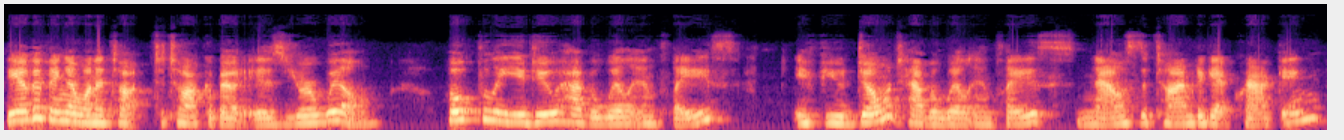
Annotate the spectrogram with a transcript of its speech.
the other thing I want to talk, to talk about is your will. Hopefully you do have a will in place. If you don't have a will in place, now's the time to get cracking.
